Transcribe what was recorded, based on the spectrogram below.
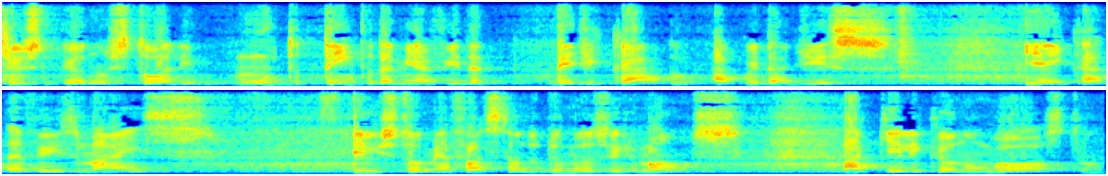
que eu não estou ali muito tempo da minha vida dedicado a cuidar disso? E aí cada vez mais eu estou me afastando dos meus irmãos? Aquele que eu não gosto,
